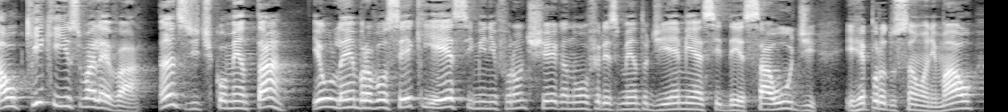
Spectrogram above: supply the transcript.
Ao que, que isso vai levar? Antes de te comentar, eu lembro a você que esse mini front chega no oferecimento de MSD Saúde e Reprodução Animal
